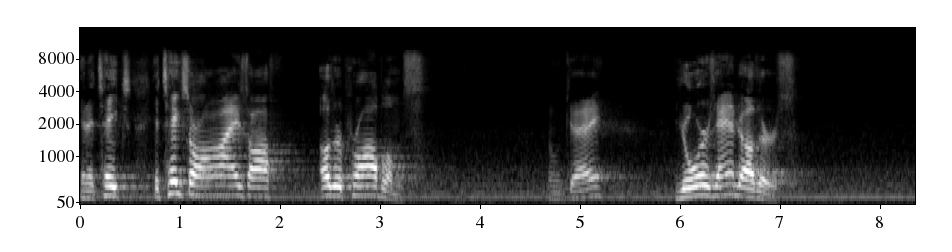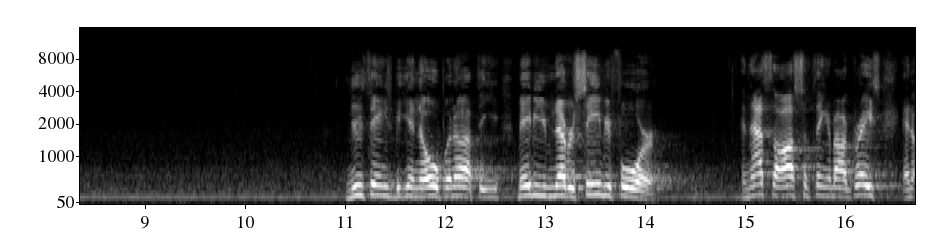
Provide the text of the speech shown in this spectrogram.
And it takes, it takes our eyes off other problems. Okay? Yours and others. New things begin to open up that you, maybe you've never seen before. And that's the awesome thing about grace. And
